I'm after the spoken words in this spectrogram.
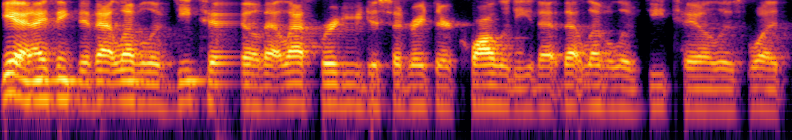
Yeah, and I think that that level of detail, that last word you just said right there, quality, that that level of detail is what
